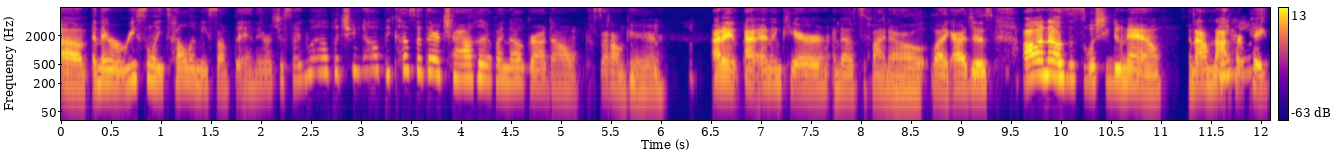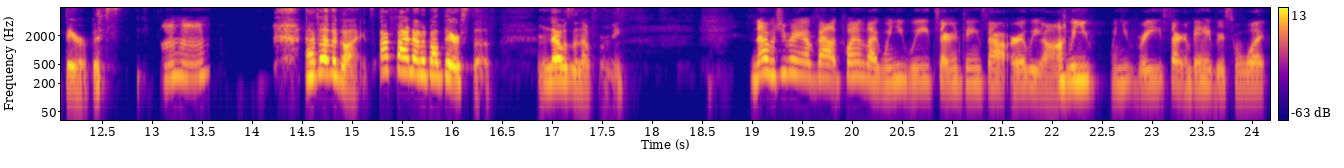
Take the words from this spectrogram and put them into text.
Um, and they were recently telling me something, and they were just like, "Well, but you know, because of their childhood." I'm like, "No, girl, I don't, because I don't care." I didn't I, I didn't care enough to find out. Like I just all I know is this is what she do now, and I'm not her Mhm. paid therapist. Mhm. I have other clients. I find out about their stuff. And that was enough for me. No, but you bring up a valid point of like when you weed certain things out early on, when you when you read certain behaviors for what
